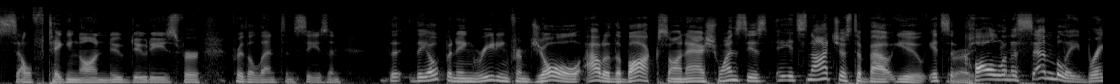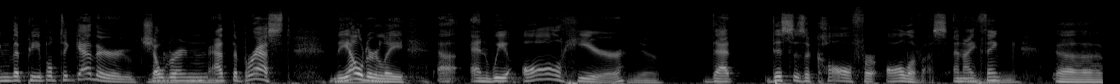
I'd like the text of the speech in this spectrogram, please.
self taking on new duties for, for the Lenten season. The, the opening reading from Joel out of the box on Ash Wednesday is it's not just about you. It's right. a call an assembly, bring the people together, children mm-hmm. at the breast, the mm-hmm. elderly. Uh, and we all hear yeah. that this is a call for all of us. And I mm-hmm. think uh,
